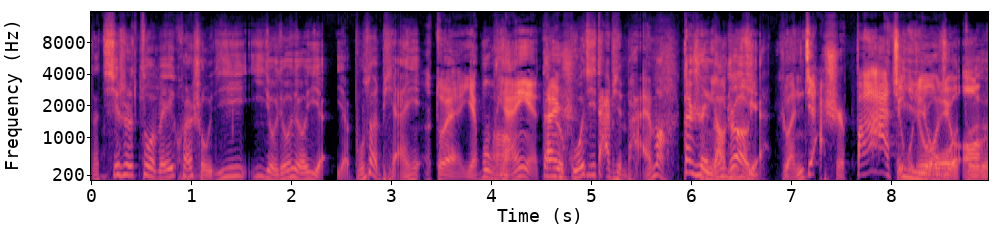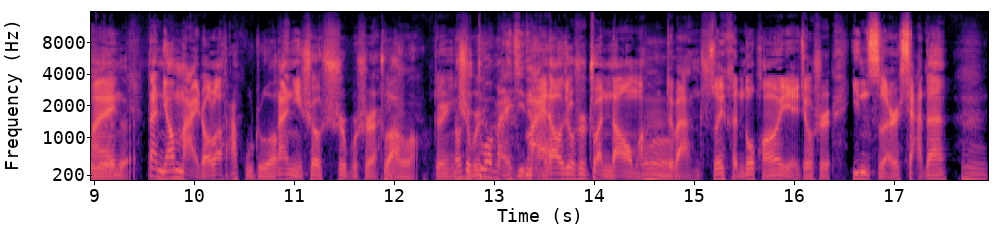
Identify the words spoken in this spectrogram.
那其实作为一款手机，一九九九也也不算便宜，对，也不便宜。但是国际大品牌嘛，但是你要知道原价是八九九九，哎，那你要买着了打骨折，那你说是不是赚了？对，你是不是多买几买到就是赚到嘛，对吧？所以很多朋友也就是因此而下单。嗯，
